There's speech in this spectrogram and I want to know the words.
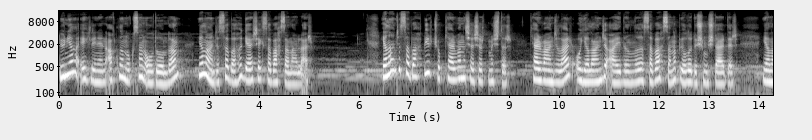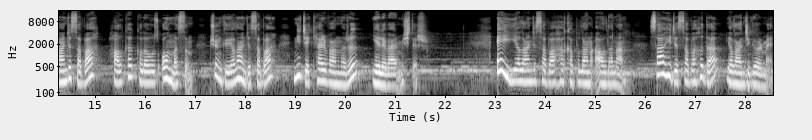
Dünya ehlinin aklı noksan olduğundan yalancı sabahı gerçek sabah sanarlar. Yalancı sabah birçok kervanı şaşırtmıştır. Kervancılar o yalancı aydınlığı sabah sanıp yola düşmüşlerdir. Yalancı sabah halka kılavuz olmasın. Çünkü yalancı sabah nice kervanları yele vermiştir. Ey yalancı sabaha kapılan aldanan, sahice sabahı da yalancı görme.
